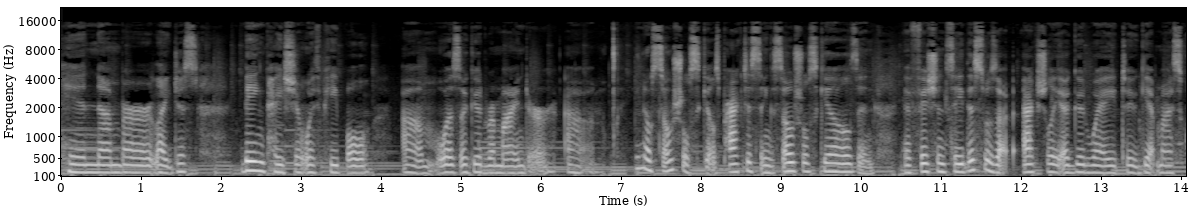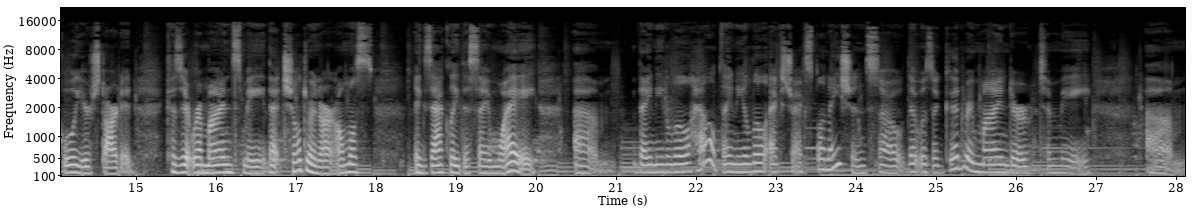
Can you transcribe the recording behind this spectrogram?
PIN number. Like just being patient with people um, was a good reminder. Um, you know, social skills, practicing social skills and efficiency. This was a, actually a good way to get my school year started because it reminds me that children are almost exactly the same way um, they need a little help, they need a little extra explanation. So that was a good reminder to me um,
